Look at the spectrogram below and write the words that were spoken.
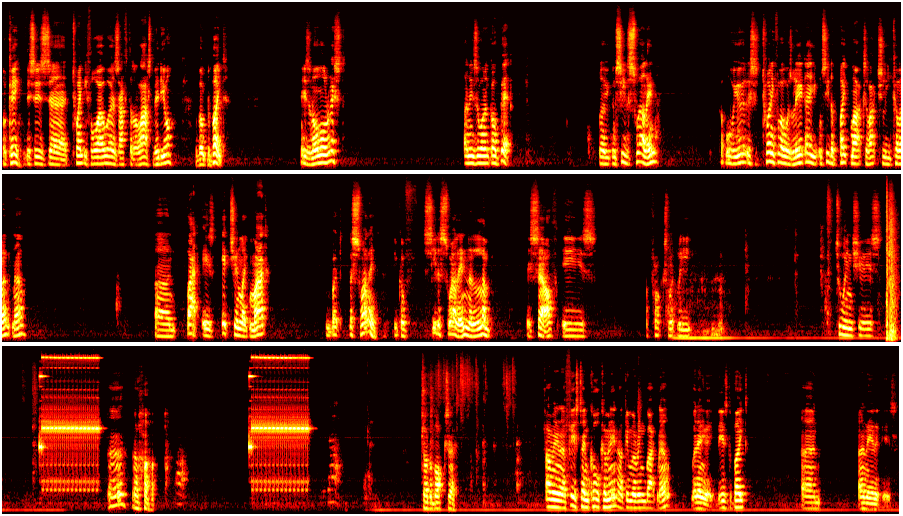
Okay, this is uh, 24 hours after the last video about the bite. Here's a normal wrist. And here's the one that got bit. Now you can see the swelling. Up over here, this is 24 hours later. You can see the bite marks have actually come out now. And that is itching like mad. But the swelling, you can see the swelling, the lump itself is approximately two inches. Uh, oh. The Boxer. I mean, a FaceTime call coming in. I'll give him a ring back now. But anyway, there's the bite. And, and there it is.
